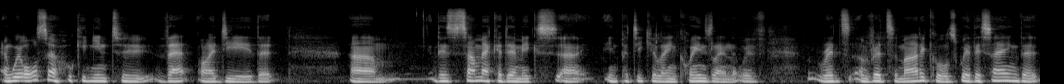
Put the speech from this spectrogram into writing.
And we're also hooking into that idea that um, there's some academics, uh, in particular in Queensland, that we've read, I've read some articles where they're saying that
